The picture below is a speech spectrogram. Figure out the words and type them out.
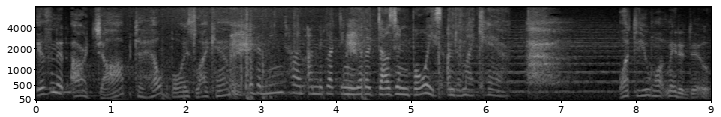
Isn't it our job to help boys like him? In the meantime, I'm neglecting the other dozen boys under my care. What do you want me to do?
